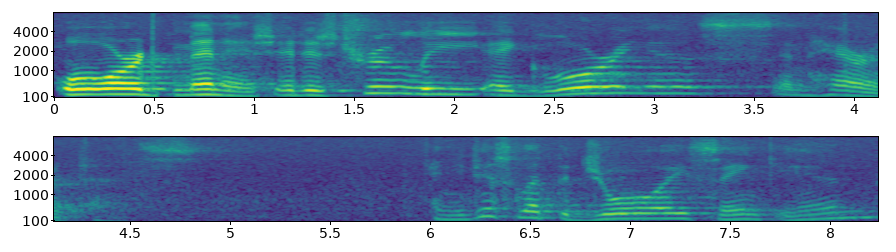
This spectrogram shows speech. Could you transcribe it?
or diminish. It is truly a glorious inheritance. Can you just let the joy sink in?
